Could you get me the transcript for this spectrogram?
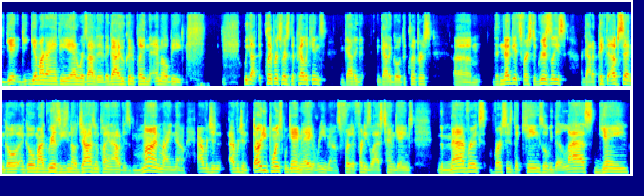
get get my guy Anthony Edwards out of there, the guy who could have played in the MLB. we got the Clippers versus the Pelicans. Gotta gotta go with the Clippers. Um, the Nuggets versus the Grizzlies. I gotta pick the upset and go and go my Grizzlies. You know, Ja's been playing out of his mind right now, averaging averaging 30 points per game and eight rebounds for the, for these last 10 games. The Mavericks versus the Kings will be the last game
